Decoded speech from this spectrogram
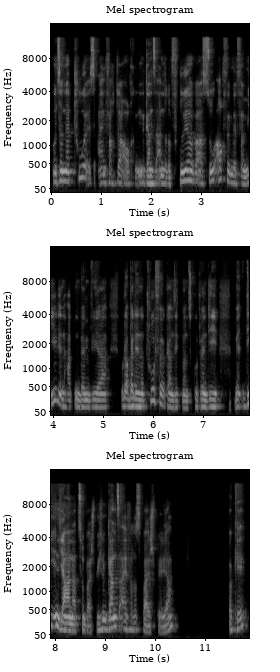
unsere Natur ist einfach da auch eine ganz andere. Früher war es so, auch wenn wir Familien hatten, wenn wir, oder bei den Naturvölkern sieht man es gut, wenn die, die Indianer zum Beispiel, ein ganz einfaches Beispiel, ja? Okay?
